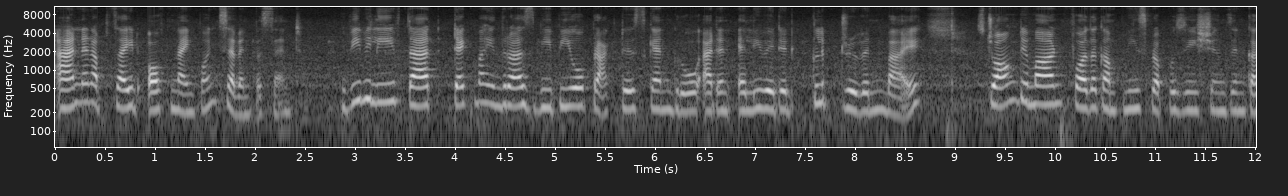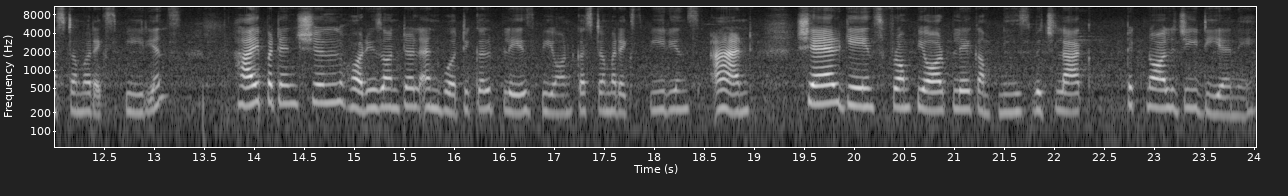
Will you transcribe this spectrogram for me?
and an upside of 9.7%. We believe that Tech Mahindra's BPO practice can grow at an elevated clip driven by strong demand for the company's propositions in customer experience, high potential horizontal and vertical plays beyond customer experience, and share gains from pure play companies which lack technology DNA.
